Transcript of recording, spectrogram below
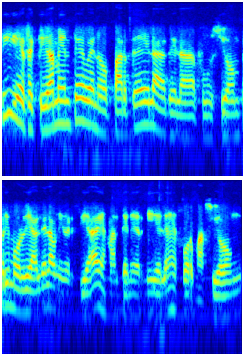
Sí, efectivamente, bueno, parte de la, de la función primordial de la universidad es mantener niveles de formación,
